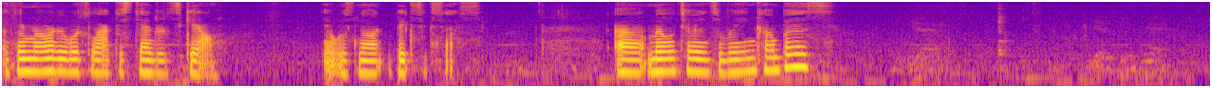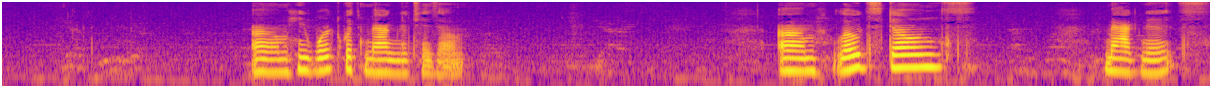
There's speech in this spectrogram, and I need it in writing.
a thermometer which lacked a standard scale. It was not a big success. Uh, military and civilian compass. Um, he worked with magnetism um, lodestones, magnets,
